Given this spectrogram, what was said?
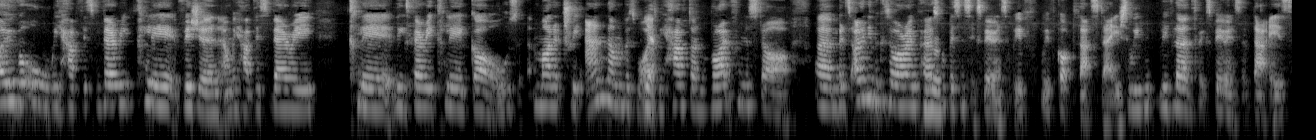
overall we have this very clear vision and we have this very clear these very clear goals monetary and numbers wise yeah. we have done right from the start um, but it's only because of our own personal mm-hmm. business experience that we've we've got to that stage so we've we've learned through experience that that is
